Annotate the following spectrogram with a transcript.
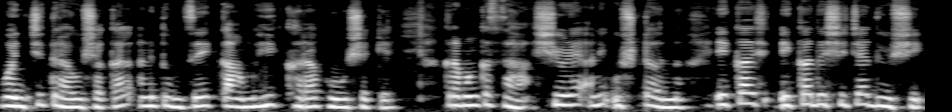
वंचित राहू शकाल आणि तुमचे कामही खराब होऊ शकेल. क्रमांक सहा शिळे आणि उष्ट अन्न. एका एकादशीच्या दिवशी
